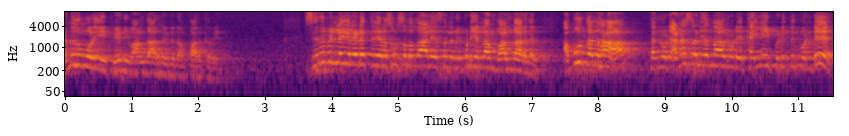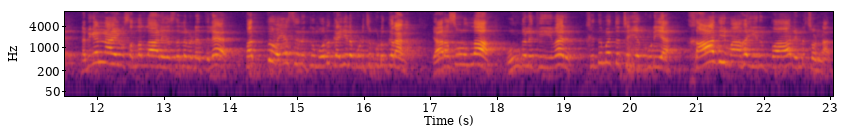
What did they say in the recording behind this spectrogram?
அணுகுமுறையை பேணி வாழ்ந்தார்கள் என்று நாம் பார்க்க வேண்டும். சிறுபிள்ளைகளிடத்திலே ரசூல் சல்லா அலைஹி செல்லம் எப்படி எல்லாம் வாழ்ந்தார்கள். அபு தல்ஹா தன்னுடைய அனஸ் அலி கையை பிடித்து கொண்டு நபிகள் நாயகம் சல்லல்லா அலி செல்லம் இடத்துல பத்து வயசு இருக்கும்போது கையில பிடிச்சு கொடுக்கறாங்க. யார் ரசூலுல்லா உங்களுக்கு இவர் ஹிதுமத்து செய்யக்கூடிய ஹாதிமாக இருப்பார் என்று சொன்னார்.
